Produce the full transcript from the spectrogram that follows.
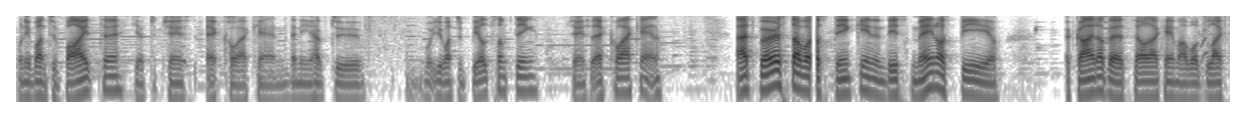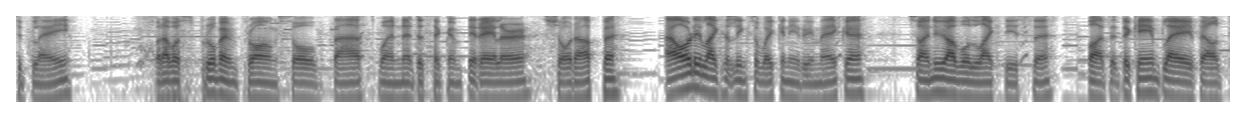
When you want to fight, you have to change the echo again. Then you have to you want to build something, change the echo again. At first I was thinking this may not be a kind of a Zelda game I would like to play. But I was proven wrong so fast when the second trailer showed up. I already liked the Link's Awakening remake, so I knew I would like this. But the gameplay felt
